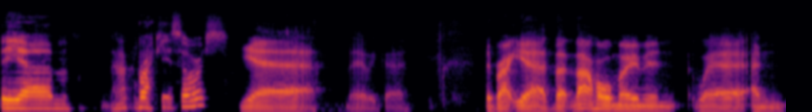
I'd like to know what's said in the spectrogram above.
The um, How can I- Brachiosaurus. Yeah, there we go. The bra yeah, that that whole moment where and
